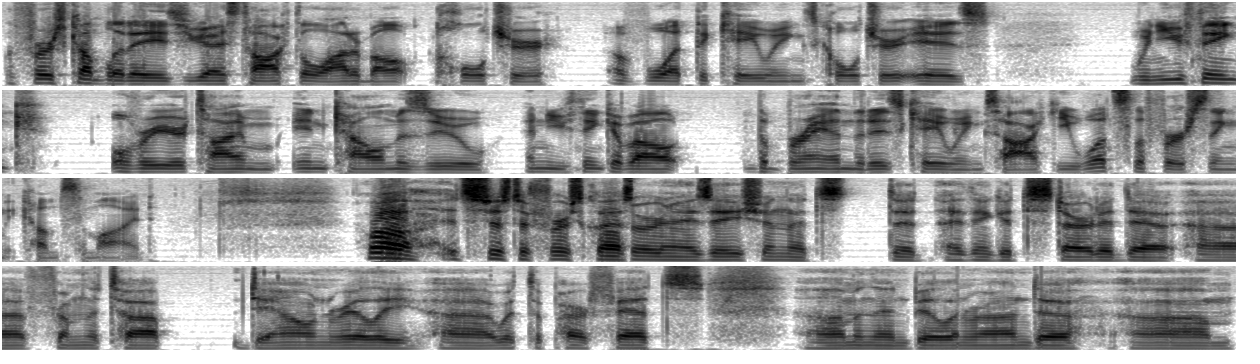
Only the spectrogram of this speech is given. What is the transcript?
the first couple of days you guys talked a lot about culture of what the K Wings culture is. When you think over your time in Kalamazoo and you think about the brand that is K Wings hockey, what's the first thing that comes to mind? Well, it's just a first-class organization. That's that. I think it started that uh, from the top down, really, uh, with the Parfets, um, and then Bill and Rhonda. Um,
